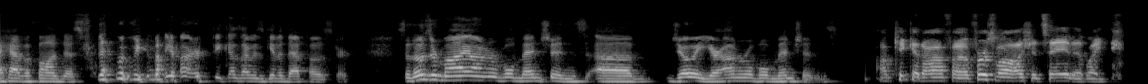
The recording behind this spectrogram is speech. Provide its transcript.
have a fondness for that movie in my heart because I was given that poster. So those are my honorable mentions. Um, Joey, your honorable mentions. I'll kick it off. Uh, first of all, I should say that like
